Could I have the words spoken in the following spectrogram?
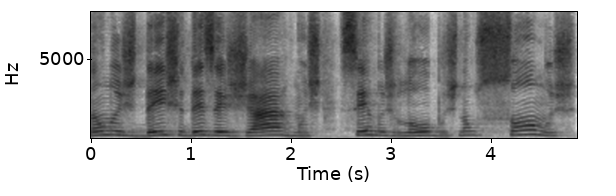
não nos deixe desejarmos sermos lobos, não somos,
